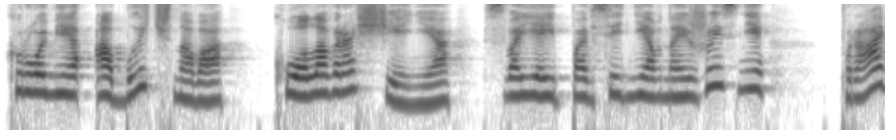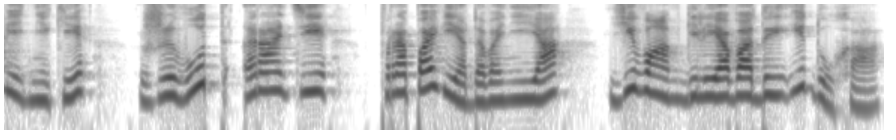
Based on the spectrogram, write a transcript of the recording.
кроме обычного коловращения своей повседневной жизни, праведники живут ради проповедования Евангелия воды и духа.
